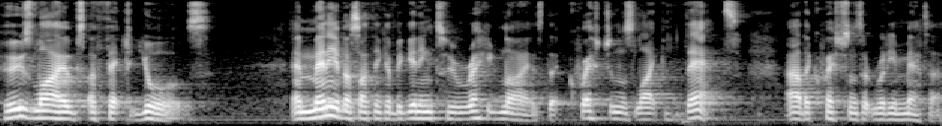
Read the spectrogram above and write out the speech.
Whose lives affect yours? And many of us, I think, are beginning to recognize that questions like that are the questions that really matter.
